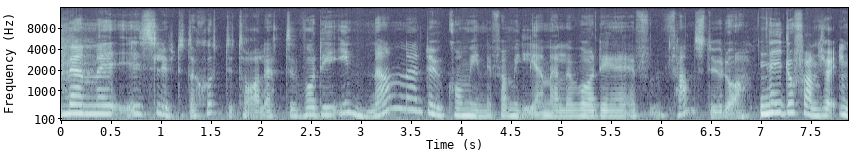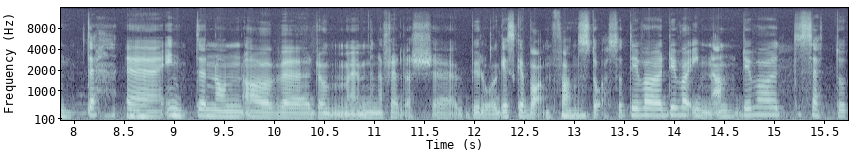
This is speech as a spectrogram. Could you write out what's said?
Men eh, i slutet av 70-talet, var det innan du kom in i familjen eller var det, fanns du då? Nej, då fanns jag inte. Mm. Eh, inte någon av eh, de, eh, mina föräldrars biologiska barn fanns mm. då. Så det var, det var innan. Det var ett sätt att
